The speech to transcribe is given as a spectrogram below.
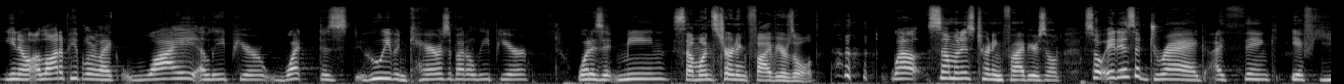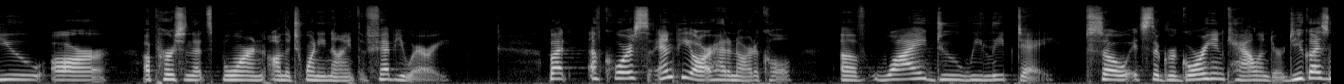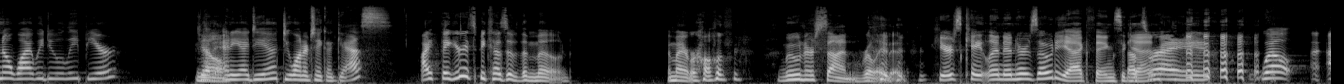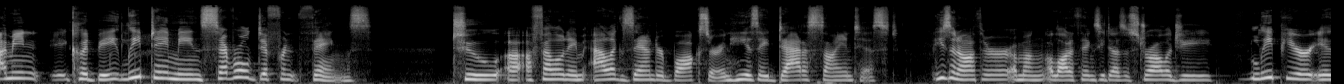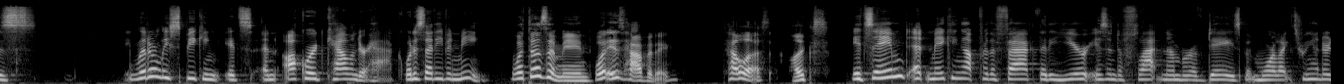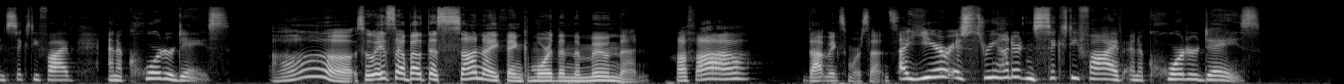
you know, a lot of people are like, why a leap year? What does, who even cares about a leap year? What does it mean? Someone's turning five years old. Well, someone is turning five years old. So it is a drag, I think, if you are a person that's born on the 29th of February. But of course, NPR had an article of why do we leap day? So it's the Gregorian calendar. Do you guys know why we do a leap year? Do you No. have any idea? Do you want to take a guess? I figure it's because of the moon. Am I wrong? moon or sun related. Here's Caitlin and her zodiac things again. That's right. Well, I- I mean, it could be. Leap day means several different things to uh, a fellow named Alexander Boxer, and he is a data scientist. He's an author, among a lot of things. He does astrology. Leap year is, literally speaking, it's an awkward calendar hack. What does that even mean? What does it mean? what is happening? Tell us, Alex. It's aimed at making up for the fact that a year isn't a flat number of days, but more like 365 and a quarter days. Oh, so it's about the sun, I think, more than the moon then. Haha. That makes more sense. A year is 365 and a quarter days.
